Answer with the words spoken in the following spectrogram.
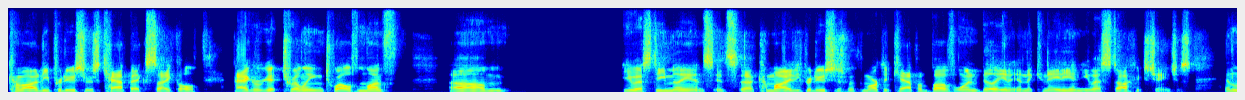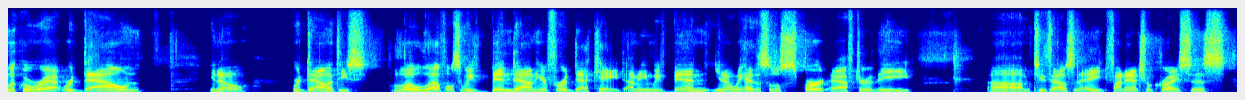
commodity producers capex cycle, aggregate trailing 12 month um, USD millions. It's uh, commodity producers with market cap above 1 billion in the Canadian US stock exchanges. And look where we're at. We're down, you know, we're down at these low levels. We've been down here for a decade. I mean, we've been, you know, we had this little spurt after the um, 2008 financial crisis,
